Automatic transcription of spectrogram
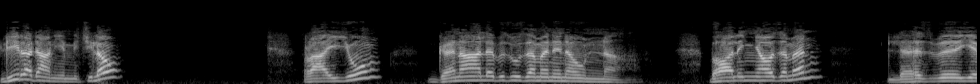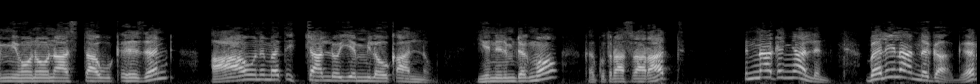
ሊረዳን የሚችለው ራእዩም ገና ለብዙ ዘመን ነውና በኋለኛው ዘመን ለሕዝብ የሚሆነውን አስታውቅህ ዘንድ አሁን መጥቻለሁ የሚለው ቃል ነው። ይህንንም ደግሞ ከቁጥር አሥራ አራት እናገኛለን። በሌላ አነጋገር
